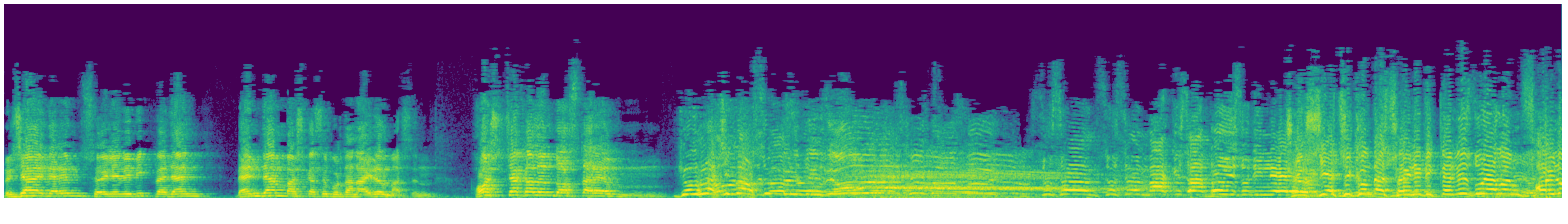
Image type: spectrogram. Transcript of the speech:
Rica ederim söylevi bitmeden benden başkası buradan ayrılmasın. Hoşça kalın dostlarım. Yolun açık olsun Brutus. Susun susun Marcus Antonius'u dinleyelim. Kürsüye çıkın da söylediklerinizi duyalım. Soylu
